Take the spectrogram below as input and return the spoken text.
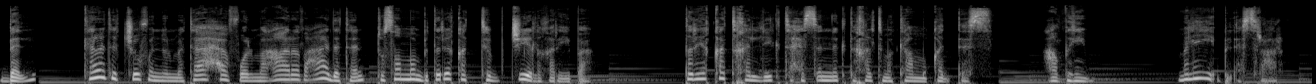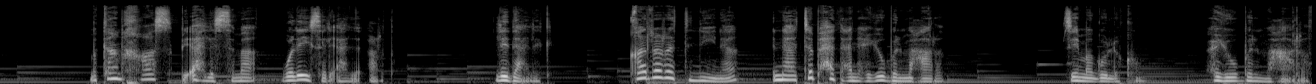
بل كانت تشوف أن المتاحف والمعارض عادة تصمم بطريقة تبجيل غريبة. طريقة تخليك تحس أنك دخلت مكان مقدس عظيم مليء بالأسرار. مكان خاص بأهل السماء وليس لأهل الأرض. لذلك قررت نينا أنها تبحث عن عيوب المعارض. زي ما أقول لكم عيوب المعارض.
